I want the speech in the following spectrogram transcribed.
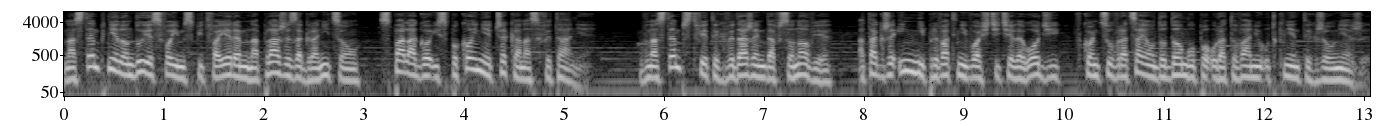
Następnie ląduje swoim Spitfire'em na plaży za granicą, spala go i spokojnie czeka na schwytanie. W następstwie tych wydarzeń Dawsonowie, a także inni prywatni właściciele łodzi w końcu wracają do domu po uratowaniu utkniętych żołnierzy.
